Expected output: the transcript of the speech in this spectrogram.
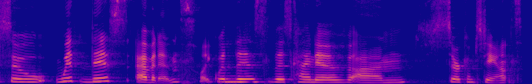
so with this evidence, like with Mhm. this this kind of um, circumstance,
